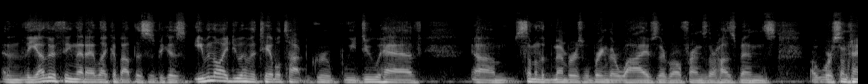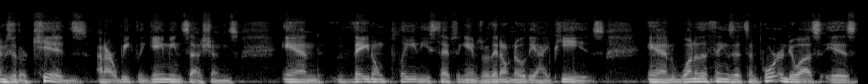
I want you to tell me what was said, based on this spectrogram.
And the other thing that I like about this is because even though I do have a tabletop group, we do have um, some of the members will bring their wives, their girlfriends, their husbands, or sometimes their kids on our weekly gaming sessions, and they don't play these types of games or they don't know the IPs. And one of the things that's important to us is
